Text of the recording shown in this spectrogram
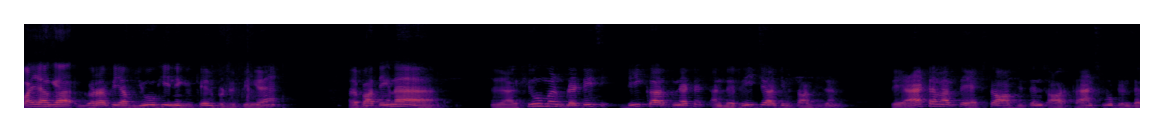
பயோகிராஃபி ஆஃப் யோகி நீங்கள் கேள்விப்பட்டிருப்பீங்க. அதை பார்த்தீங்கன்னா human blood is decarbonated and recharge with oxygen the atom of the extra oxygens are transmitted in the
